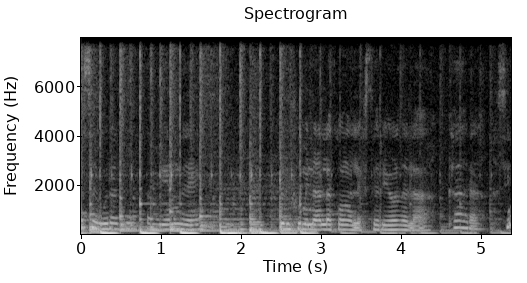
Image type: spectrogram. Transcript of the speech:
asegúrate con el exterior de la cara, así.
